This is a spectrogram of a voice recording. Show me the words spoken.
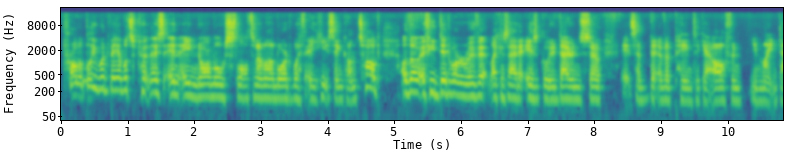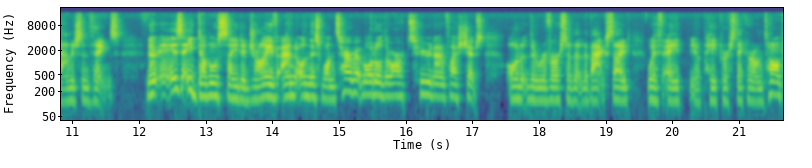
probably would be able to put this in a normal slot on a motherboard with a heatsink on top, although if you did want to remove it, like I said, it is glued down, so it's a bit of a pain to get off and you might damage some things. Now it is a double-sided drive and on this 1TB model there are two NAND flash chips on the reverse of the, the back side with a you know, paper sticker on top.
